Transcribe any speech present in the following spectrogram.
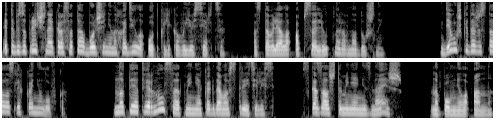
Эта безупречная красота больше не находила отклика в ее сердце, оставляла абсолютно равнодушной. Девушке даже стало слегка неловко. «Но ты отвернулся от меня, когда мы встретились. Сказал, что меня не знаешь», — напомнила Анна.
